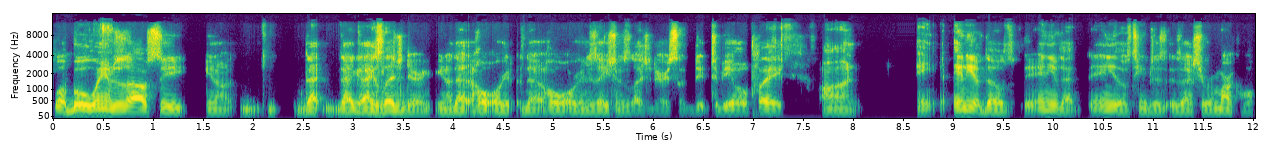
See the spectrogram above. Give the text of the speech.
Well, Boo Williams is obviously you know that that guy is legendary. You know that whole that whole organization is legendary. So to- to be able to play on any of those any of that any of those teams is, is actually remarkable.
